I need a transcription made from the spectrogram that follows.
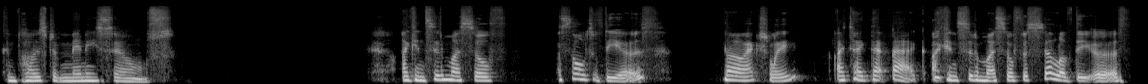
composed of many cells. I consider myself a salt of the earth. No, actually, I take that back. I consider myself a cell of the earth,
